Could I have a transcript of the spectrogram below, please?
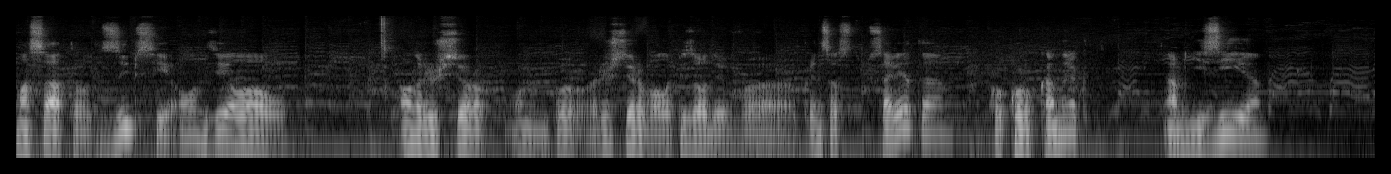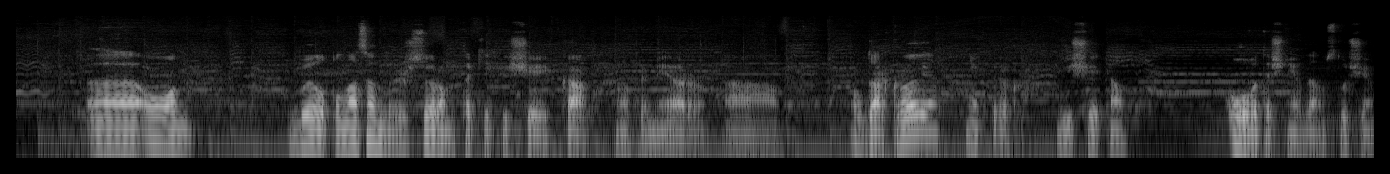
Масато Дзипси. Он делал... Он режиссер, он режиссировал эпизоды в Принцесса Совета, Кокору Коннект, Амнезия. А, Он был полноценным режиссером таких вещей, как, например, а, Удар крови, некоторых вещей там. Ова, точнее, в данном случае.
